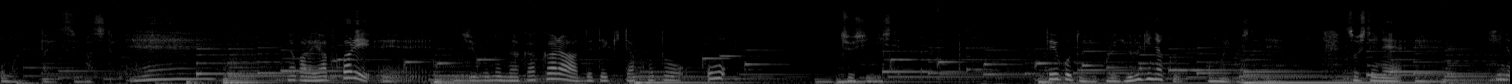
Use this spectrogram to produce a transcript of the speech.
思ったりしましたねだからやっぱり、えー、自分の中から出てきたことを中心にしてっていうことにこれ揺るぎなく思いましたね。そしてね、えー、昨日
